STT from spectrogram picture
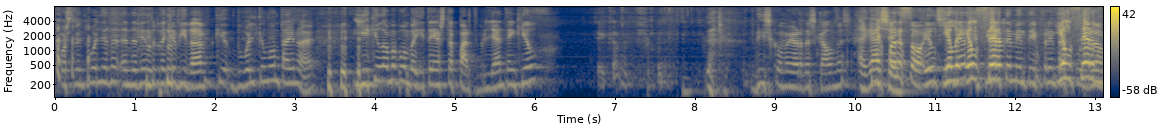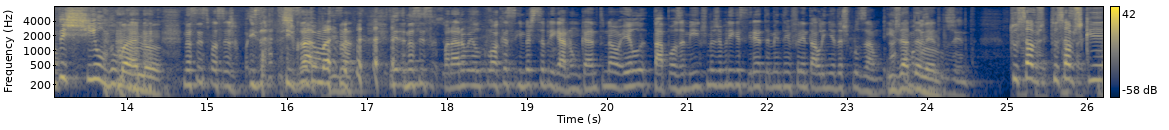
Supostamente o olho anda- anda dentro da cavidade que- do olho que ele não tem, não é? E aquilo é uma bomba. E tem esta parte brilhante em que ele Take cover. Diz com a maior das calmas. Agacha-se. repara só, eles Ele- ele serve- em frente Ele serve de shield, mano. Não sei se vocês. Exato, Escudo exato, humano. exato. Não sei se repararam, ele coloca-se, em vez de se abrigar num canto, não, ele tapa aos amigos, mas abriga-se diretamente em frente à linha da explosão. É Exatamente. inteligente. Tu sabes, sei, tu sabes que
